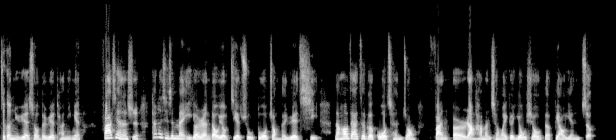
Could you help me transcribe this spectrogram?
这个女乐手的乐团里面发现的是，他们其实每一个人都有接触多种的乐器，然后在这个过程中，反而让他们成为一个优秀的表演者。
